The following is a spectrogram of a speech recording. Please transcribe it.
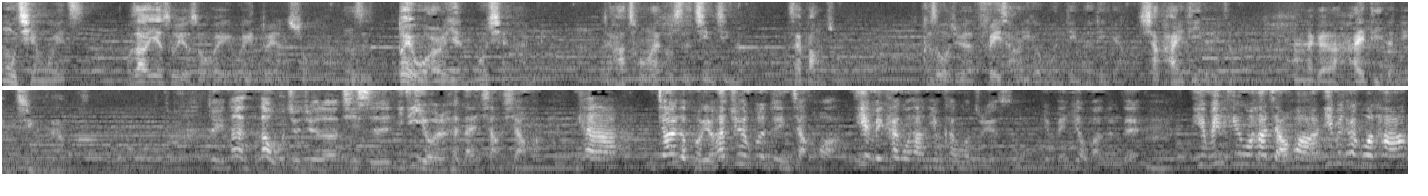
目前为止，我知道耶稣有时候会会对人说话，但是对我而言，目前还没有。对，他从来都是静静的在帮助我。可是我觉得非常一个稳定的力量，像海底的一种，那个海底的宁静这样。对，那那我就觉得，其实一定有人很难想象嘛。你看啊，你交一个朋友，他居然不能对你讲话，你也没看过他，你有没有看过主耶稣？也没有嘛，对不对？嗯。你也没听过他讲话，你也没看过他，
